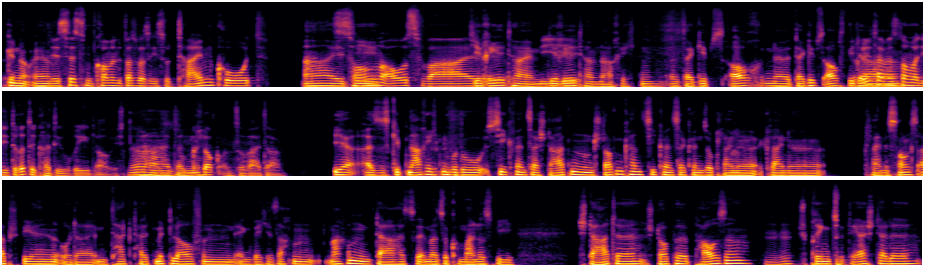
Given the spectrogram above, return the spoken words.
äh, Genau, ja. nee, System Common, was weiß ich, so Timecode, Ah, Songauswahl. die Realtime, die. Realtime-Nachrichten. Also da gibt's auch eine, da gibt's auch wieder. Realtime ist nochmal die dritte Kategorie, glaube ich. Ne? Ah, so dann- Clock und so weiter. Ja, also es gibt Nachrichten, wo du Sequencer starten und stoppen kannst. Sequencer können so kleine, kleine, kleine Songs abspielen oder im Takt halt mitlaufen, irgendwelche Sachen machen. Da hast du immer so Kommandos wie starte, stoppe, Pause, Mhm. spring zu der Stelle.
